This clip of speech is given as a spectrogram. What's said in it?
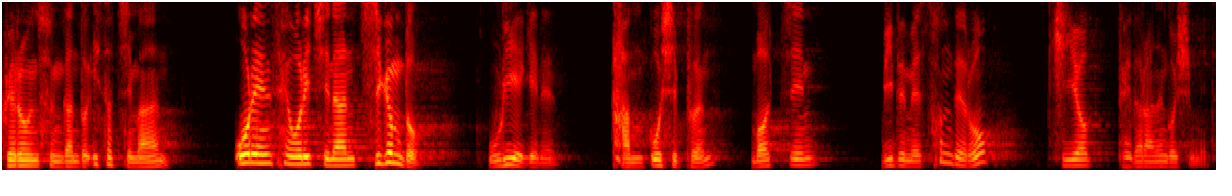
괴로운 순간도 있었지만 오랜 세월이 지난 지금도 우리에게는 닮고 싶은 멋진 믿음의 선배로 기억되더라는 것입니다.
